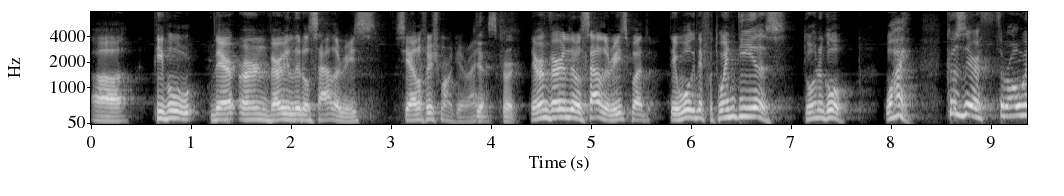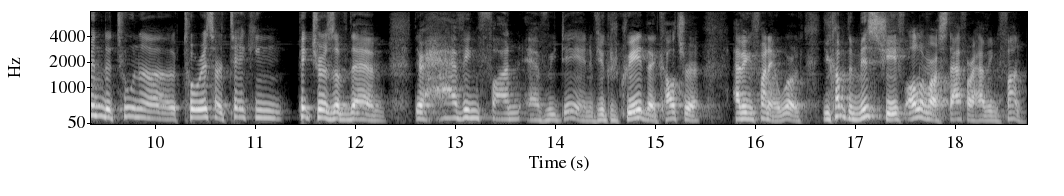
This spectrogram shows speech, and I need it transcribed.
Uh, people there earn very little salaries. Seattle Fish Market, right? yes, correct. They earn very little salaries, but they work there for 20 years. Don't want to go. Why? Because they're throwing the tuna. Tourists are taking pictures of them. They're having fun every day. And if you could create that culture, having fun at work, you come to Mischief, all of our staff are having fun.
